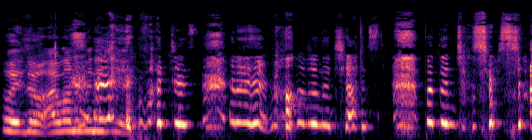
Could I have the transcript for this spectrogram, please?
Wait, no, I want to finish it. punches and I hit Ronald in the chest, but then Chester stabbed.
